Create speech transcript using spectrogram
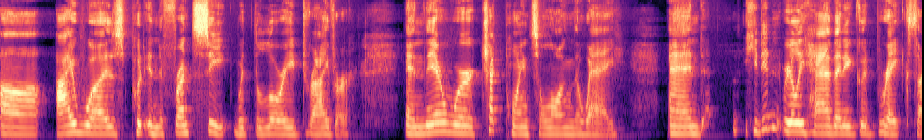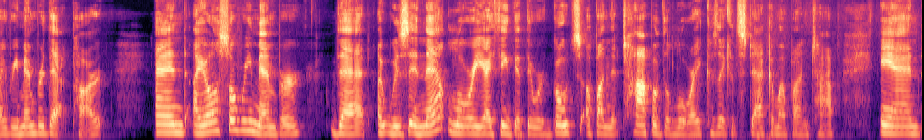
uh, I was put in the front seat with the lorry driver and there were checkpoints along the way. And he didn't really have any good brakes. I remember that part. And I also remember that it was in that lorry, I think that there were goats up on the top of the lorry because they could stack them up on top. And,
